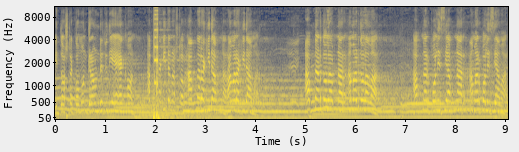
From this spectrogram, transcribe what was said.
এই দশটা কমন গ্রাউন্ডে যদি এক হন, আপনার আকিদা নষ্ট হবে। আপনার আকিদা আপনার, আমার আকিদা আমার। আপনার দল আপনার, আমার দল আমার। আপনার পলিসি আপনার, আমার পলিসি আমার।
